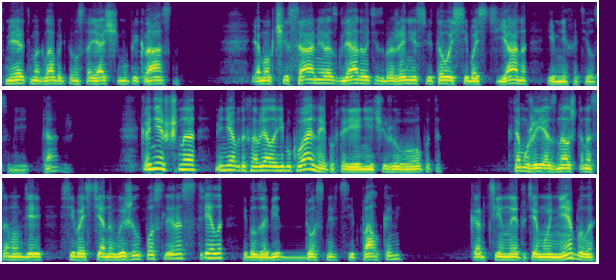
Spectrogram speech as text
Смерть могла быть по-настоящему прекрасна, я мог часами разглядывать изображение святого Себастьяна, и мне хотелось умереть так же. Конечно, меня вдохновляло не буквальное повторение чужого опыта. К тому же я знал, что на самом деле Себастьян выжил после расстрела и был забит до смерти палками. Картин на эту тему не было.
